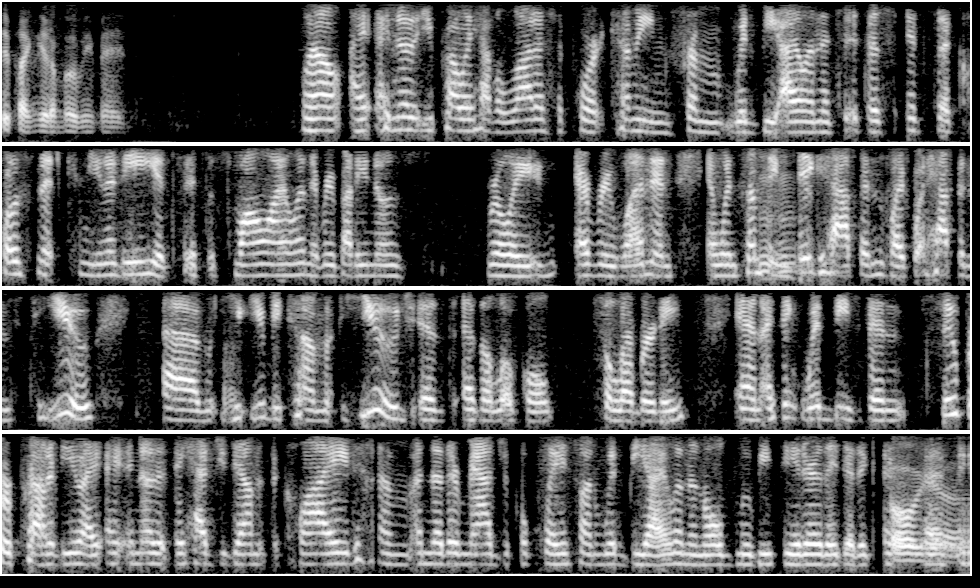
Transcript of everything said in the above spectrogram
See if I can get a movie made. Well, I, I know that you probably have a lot of support coming from Whidbey Island. It's it's a it's a close knit community. It's it's a small island. Everybody knows really everyone, and and when something mm-hmm. big happens, like what happens to you, um, you, you become huge as as a local celebrity. And I think Whidbey's been super proud of you. I, I know that they had you down at the Clyde, um, another magical place on Whidbey Island, an old movie theater. They did a, a, oh, yeah. a, a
